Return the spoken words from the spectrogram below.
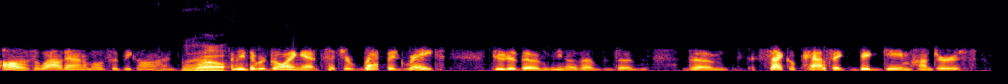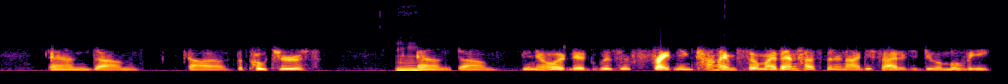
all of the wild animals would be gone. Wow. I mean, they were going at such a rapid rate due to the, you know, the the the psychopathic big game hunters and um, uh, the poachers, and um, you know, it, it was a frightening time. So my then husband and I decided to do a movie,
